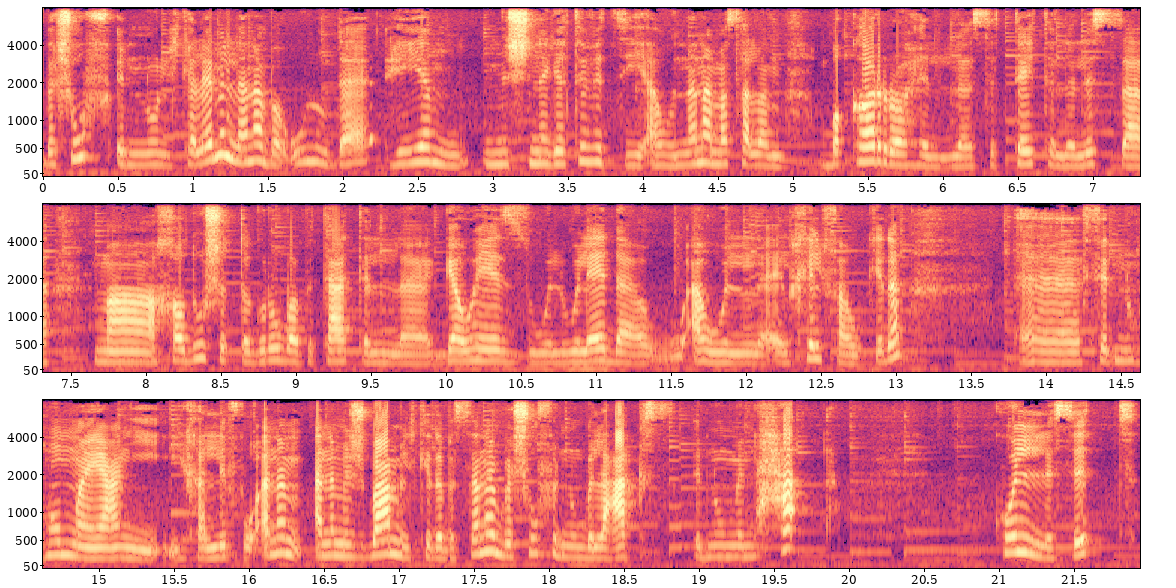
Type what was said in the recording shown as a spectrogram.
بشوف انه الكلام اللي أنا بقوله ده هي مش نيجاتيفيتي أو ان أنا مثلا بكره الستات اللي لسه ما خدوش التجربة بتاعه الجواز والولادة أو الخلفة وكده آه، في ان هم يعني يخلفوا. أنا أنا مش بعمل كده بس أنا بشوف انه بالعكس انه من حق كل ست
